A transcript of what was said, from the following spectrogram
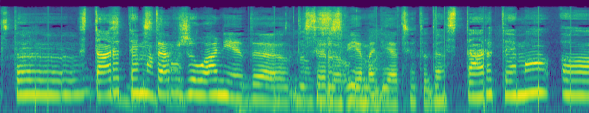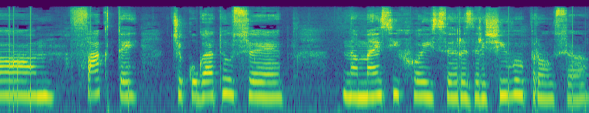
стара, стара тема. Старо желание да, да се развие медиацията. Да. Стара тема. А, факт е, че когато се намесиха и се разреши въпроса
